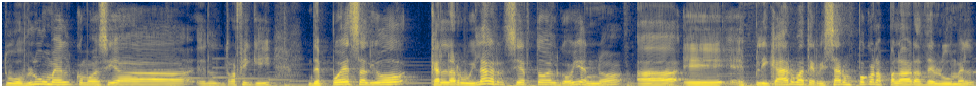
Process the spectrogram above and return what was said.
Tuvo Blumel, como decía el Rafiki, después salió Carla Rubilar, ¿cierto?, del gobierno, a eh, explicar o aterrizar un poco las palabras de Blumel,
